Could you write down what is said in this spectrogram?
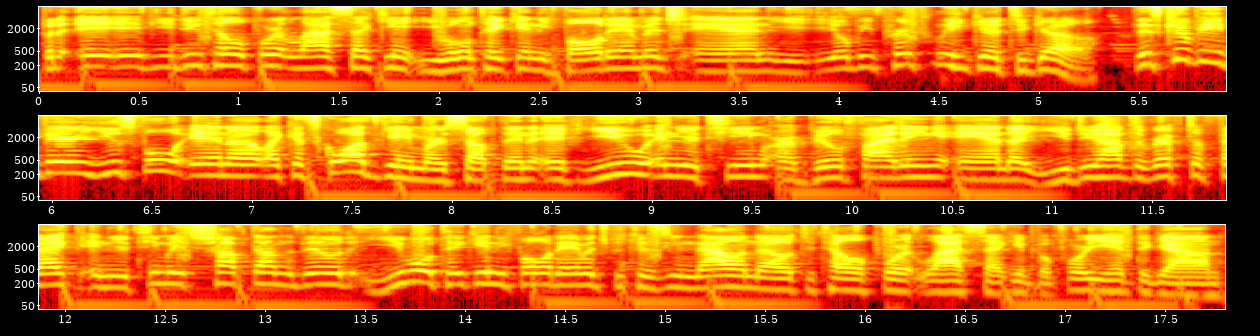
But if you do teleport last second, you won't take any fall damage and you'll be perfectly good to go. This could be very useful in uh, like a squads game or something if you and your team are build fighting and uh, you do have the Rift effect and your teammates chop down the build, you won't take any fall damage because you now know to teleport last second before you hit the ground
